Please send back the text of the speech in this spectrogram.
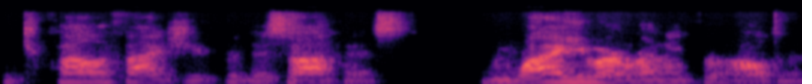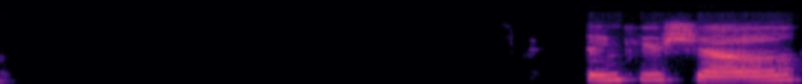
which qualifies you for this office why you are running for Alder. Thank you, Shell,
